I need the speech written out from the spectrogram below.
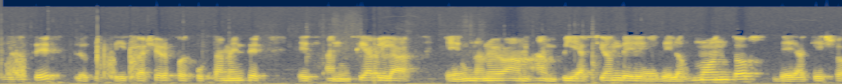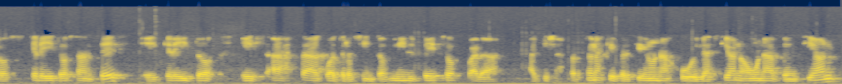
el ANSES. Lo que se hizo ayer fue justamente es anunciar la, eh, una nueva am- ampliación de, de los montos de aquellos créditos ANSES. El crédito es hasta 400 mil pesos para aquellas personas que perciben una jubilación o una pensión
